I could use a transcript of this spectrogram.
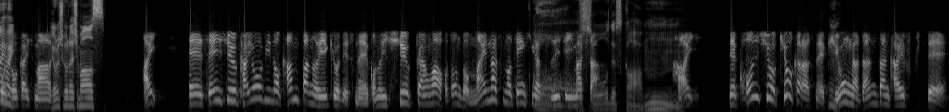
はいはい。紹介します。よろしくお願いします。はい。えー先週火曜日の寒波の影響ですね、この1週間はほとんどマイナスの天気が続いていました。そうですか。うん。はい。で、今週、今日からですね、気温がだんだん回復して、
